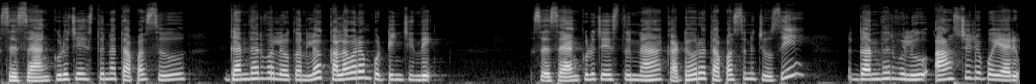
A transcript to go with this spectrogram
శశాంకుడు చేస్తున్న తపస్సు గంధర్వలోకంలో కలవరం పుట్టించింది. శశాంకుడు చేస్తున్న కఠోర తపస్సును చూసి గంధర్వులు ఆశ్చర్యపోయారు.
